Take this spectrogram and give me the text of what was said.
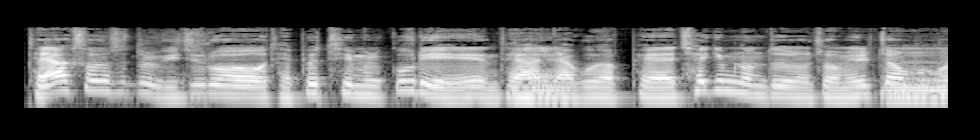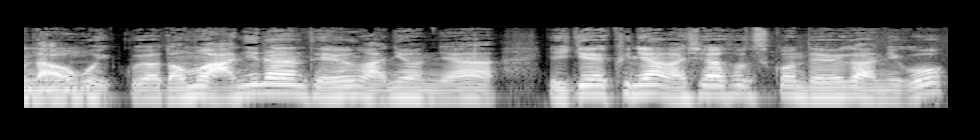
대학 선수들 위주로 대표팀을 꾸린 대한야구협회 책임론도 좀 일정 부분 음. 나오고 있고요. 너무 안일한 대응 아니었냐. 이게 그냥 아시아 선수권 대회가 아니고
